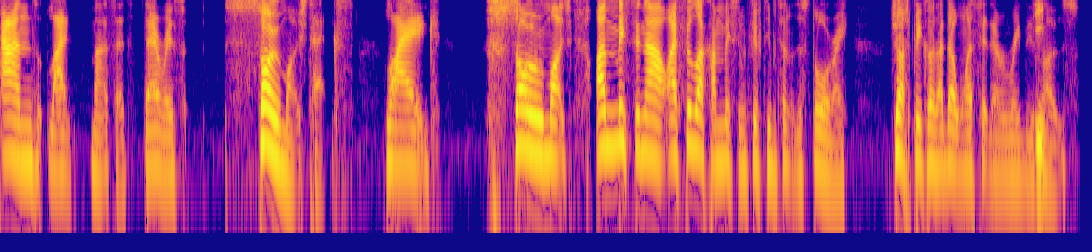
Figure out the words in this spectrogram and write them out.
and like Matt said, there is so much text, like so much. I'm missing out. I feel like I'm missing fifty percent of the story just because I don't want to sit there and read these Ye- notes.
